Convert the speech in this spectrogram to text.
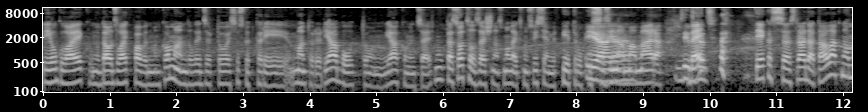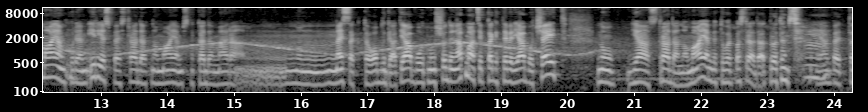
ilgu laiku, nu, daudz laika pavadīja mana komanda. Līdz ar to es uzskatu, ka arī man tur ir jābūt un jākomunicē. Nu, tā socializēšanās, man liekas, mums visiem ir pietrūkusi zināmā mērā. Bet tie, kas strādā tālāk no mājām, kuriem ir iespēja strādāt no mājām, nekādā mērā nu, nesaka, tev obligāti jābūt. Mums šodien apmācība, tagad tev ir jābūt šeit nu, jā, strādā no mājām, ja tu vari pastrādāt, protams. Mm. Jā, bet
